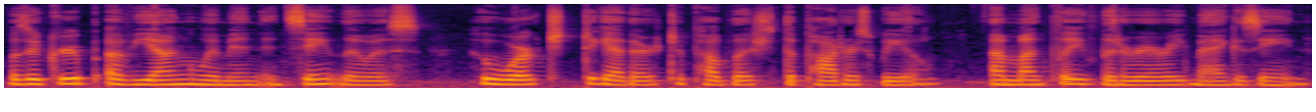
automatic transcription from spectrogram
was a group of young women in St. Louis who worked together to publish The Potter's Wheel, a monthly literary magazine.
